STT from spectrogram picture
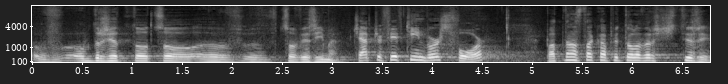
v, obdržet to, co, e, v, v co věříme. Chapter 15, verse 4. 15. kapitola, verš 4.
